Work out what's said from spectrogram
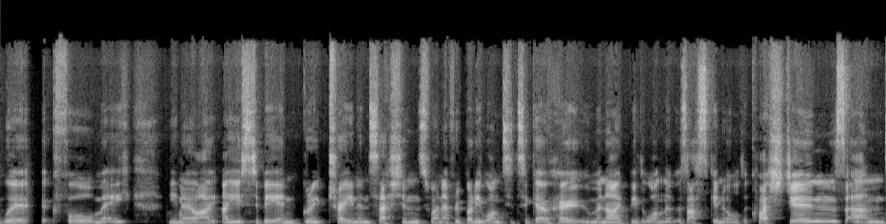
work for me. You know, I, I, used to be in group training sessions when everybody wanted to go home, and I'd be the one that was asking all the questions and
